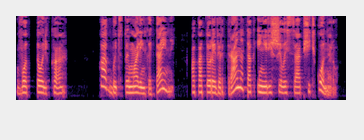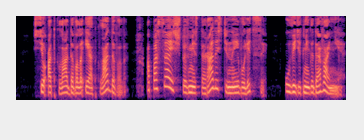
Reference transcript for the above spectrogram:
Вот только... Как быть с той маленькой тайной, о которой Вертрана так и не решилась сообщить Конору? Все откладывала и откладывала, опасаясь, что вместо радости на его лице увидит негодование.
